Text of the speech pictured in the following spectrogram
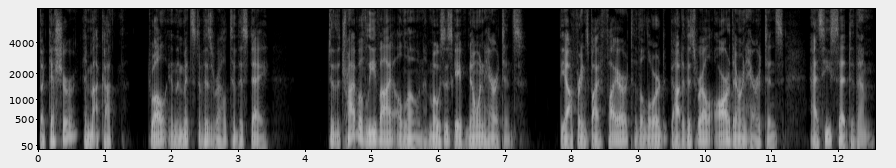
but Geshur and Maacath dwell in the midst of Israel to this day. To the tribe of Levi alone Moses gave no inheritance. The offerings by fire to the Lord God of Israel are their inheritance, as he said to them.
